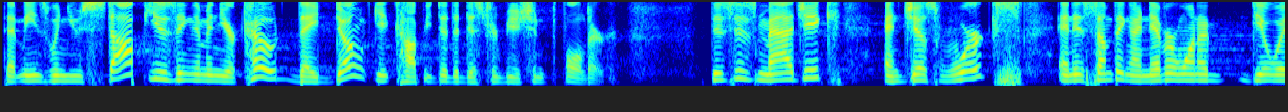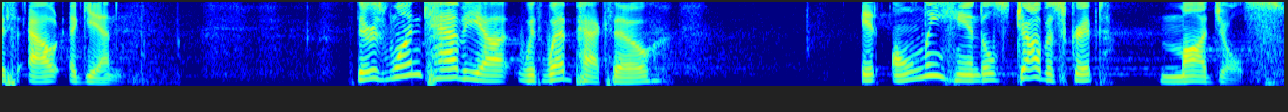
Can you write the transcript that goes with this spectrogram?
That means when you stop using them in your code, they don't get copied to the distribution folder. This is magic and just works and is something I never want to deal with out again. There's one caveat with Webpack, though. It only handles JavaScript modules.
